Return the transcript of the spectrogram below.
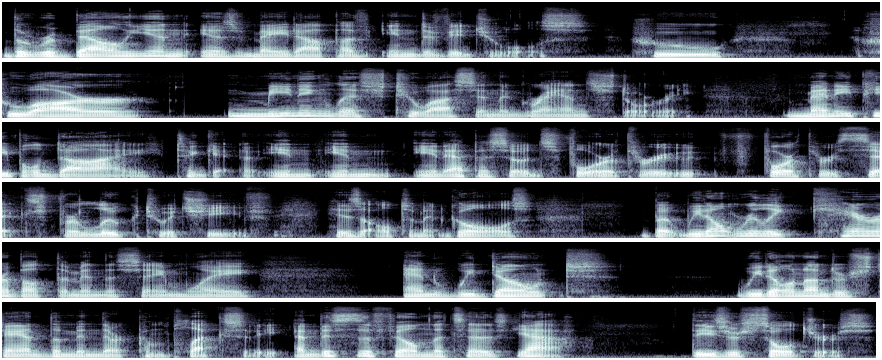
the rebellion is made up of individuals who who are meaningless to us in the grand story many people die to get in in in episodes 4 through 4 through 6 for Luke to achieve his ultimate goals. But we don't really care about them in the same way and we don't we don't understand them in their complexity. And this is a film that says yeah these are soldiers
